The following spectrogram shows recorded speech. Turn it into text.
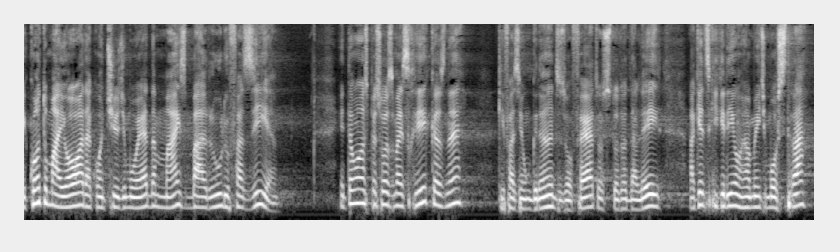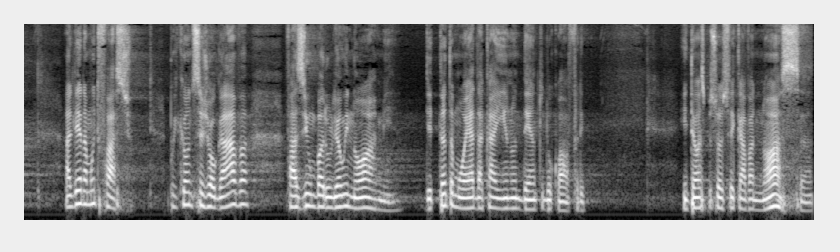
E quanto maior a quantia de moeda, mais barulho fazia. Então as pessoas mais ricas, né, que faziam grandes ofertas, doutor da lei, aqueles que queriam realmente mostrar, ali era muito fácil. Porque quando você jogava, fazia um barulhão enorme de tanta moeda caindo dentro do cofre. Então as pessoas ficavam, nossa,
